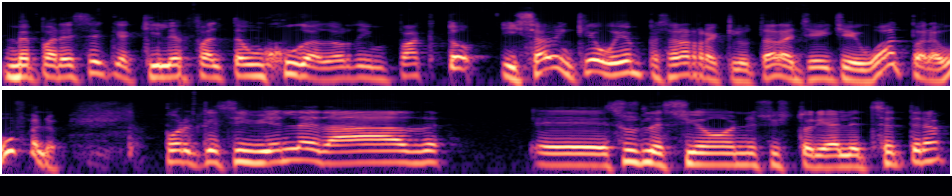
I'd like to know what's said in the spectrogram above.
me parece que aquí le falta un jugador de impacto. Y saben qué, voy a empezar a reclutar a JJ Watt para Buffalo. Porque si bien la edad, eh, sus lesiones, su historial, etcétera,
